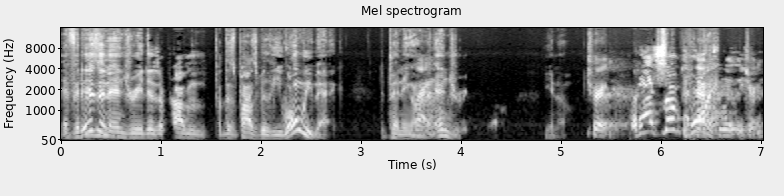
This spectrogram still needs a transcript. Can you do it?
if it is an mm-hmm. injury, there's a problem, but there's a possibility he won't be back, depending on right. the injury. You know, true. But at some That's point, absolutely true.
